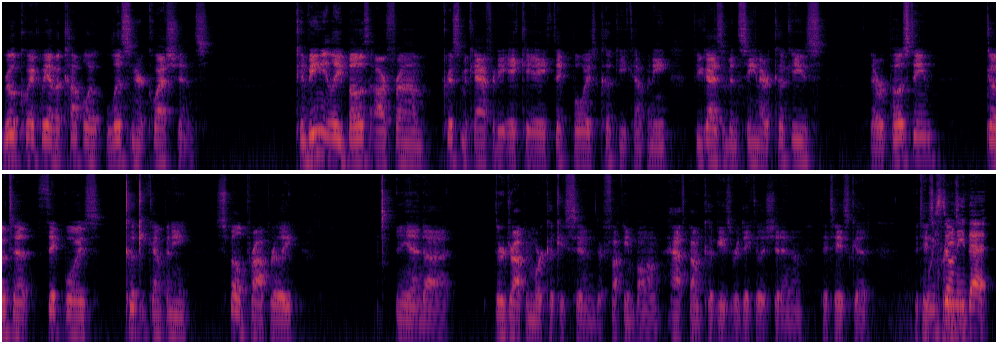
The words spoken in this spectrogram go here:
real quick, we have a couple of listener questions. Conveniently, both are from Chris McCafferty, aka Thick Boys Cookie Company. If you guys have been seeing our cookies that we're posting, go to Thick Boys Cookie Company, spelled properly, and uh, they're dropping more cookies soon. They're fucking bomb. Half pound cookies, ridiculous shit in them. They taste good. They taste We crazy. still need that.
